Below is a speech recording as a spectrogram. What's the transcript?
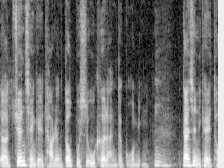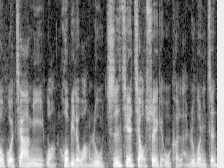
呃捐钱给他人都不是乌克兰的国民，嗯，但是你可以透过加密网货币的网络直接缴税给乌克兰，如果你政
